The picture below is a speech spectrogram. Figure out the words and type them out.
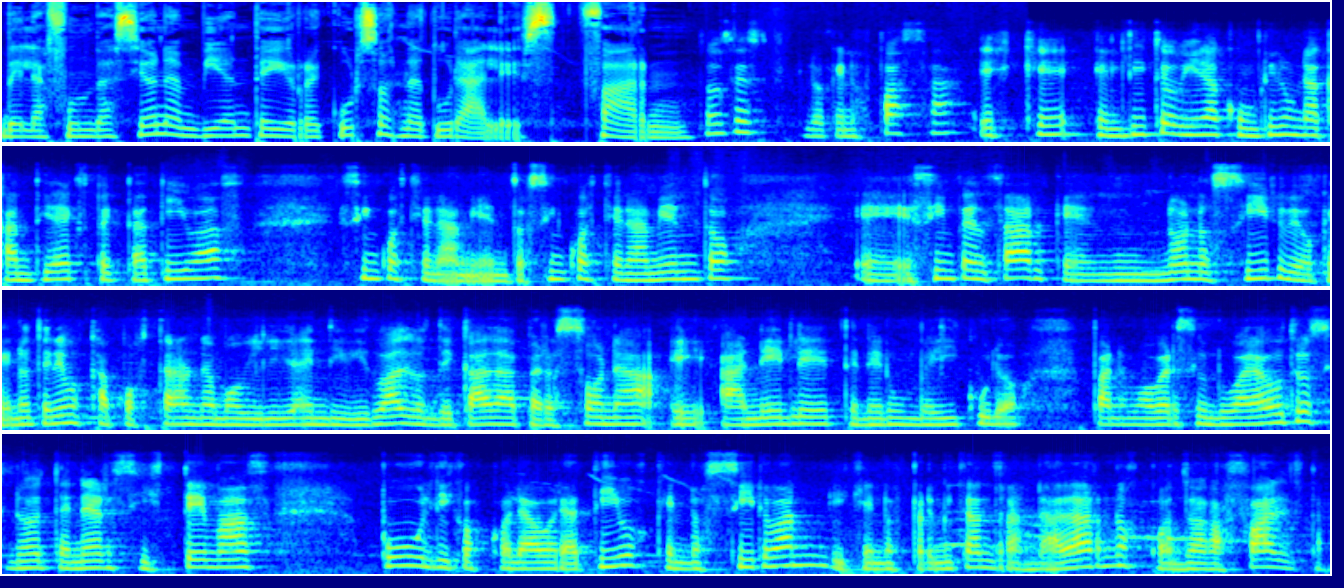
de la Fundación Ambiente y Recursos Naturales, FARN. Entonces, lo que nos pasa es que el litio viene a cumplir una cantidad de expectativas sin cuestionamiento, sin cuestionamiento, eh, sin pensar que no nos sirve o que no tenemos que apostar a una movilidad individual donde cada persona eh, anhele tener un vehículo para moverse de un lugar a otro, sino tener sistemas públicos colaborativos que nos sirvan y que nos permitan trasladarnos cuando haga falta.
